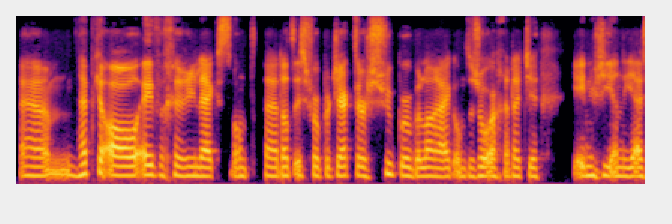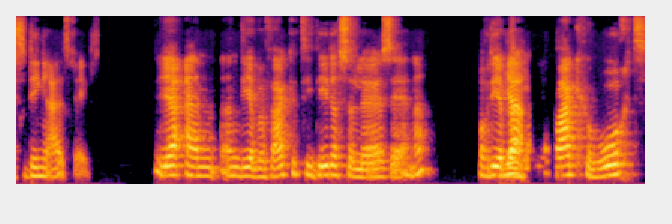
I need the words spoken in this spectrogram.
Um, heb je al even gerelaxed? Want uh, dat is voor projectors super belangrijk om te zorgen dat je je energie aan de juiste dingen uitgeeft. Ja, en, en die hebben vaak het idee dat ze lui zijn. Hè? Of die hebben Ja. vaak gehoord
